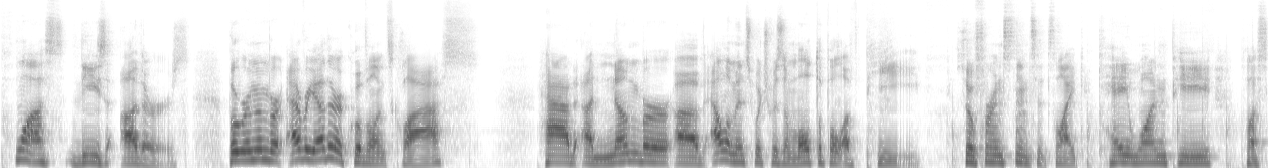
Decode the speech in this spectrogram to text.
plus these others. But remember, every other equivalence class had a number of elements which was a multiple of p. So for instance, it's like k1p plus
